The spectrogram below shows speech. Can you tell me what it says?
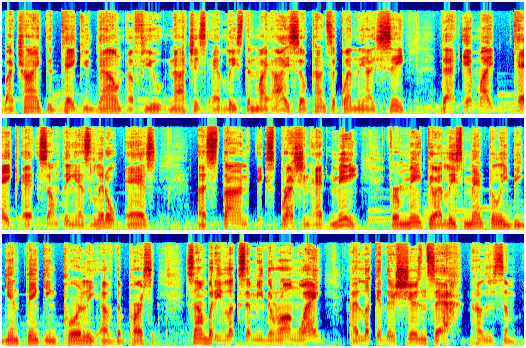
by trying to take you down a few notches, at least in my eyes. So, consequently, I see that it might take uh, something as little as a stern expression at me for me to at least mentally begin thinking poorly of the person. Somebody looks at me the wrong way, I look at their shoes and say, ah, those are some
